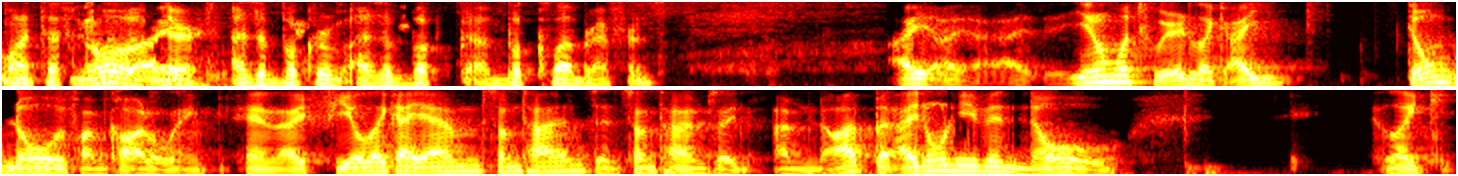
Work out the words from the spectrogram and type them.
wanted to throw No, that out I- there as a book room as a book uh, book club reference I, I, I you know what's weird? Like I don't know if I'm coddling, and I feel like I am sometimes, and sometimes I, I'm not. But I don't even know. Like,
